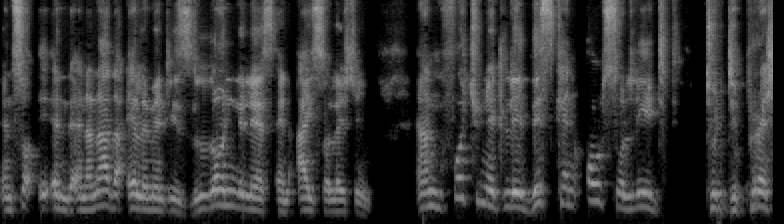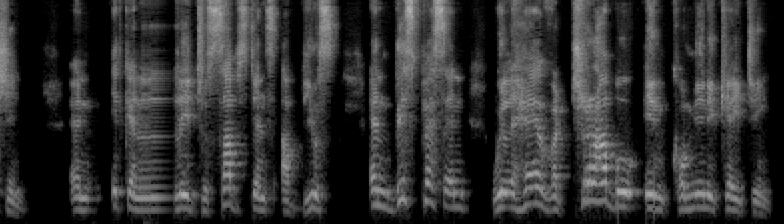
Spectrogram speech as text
And so, and, and another element is loneliness and isolation. Unfortunately, this can also lead to depression and it can lead to substance abuse. And this person will have a trouble in communicating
